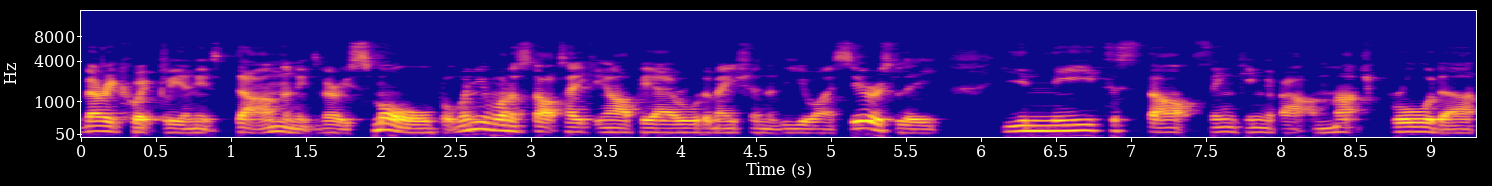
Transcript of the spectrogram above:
very quickly and it's done and it's very small. But when you want to start taking RPA or automation and the UI seriously, you need to start thinking about a much broader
